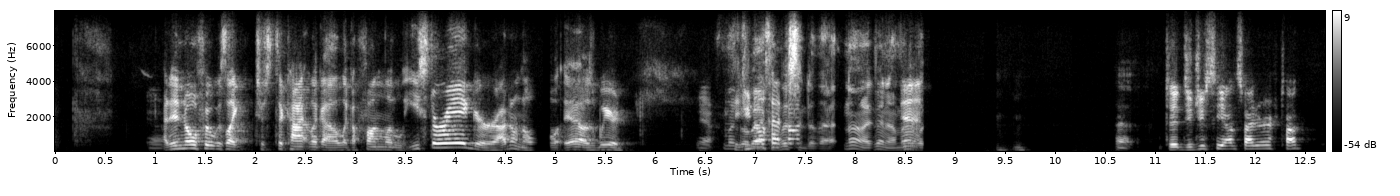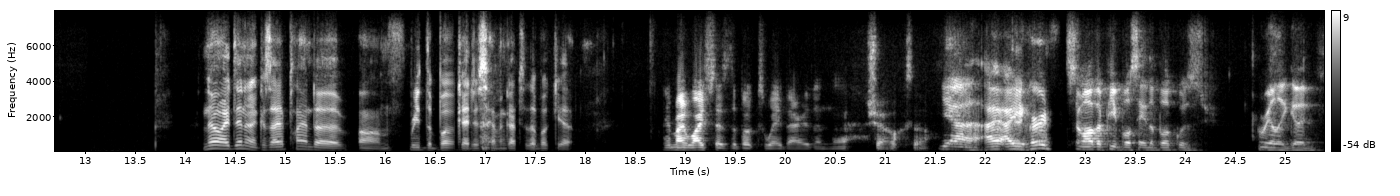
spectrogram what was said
Yeah. I didn't know if it was like just to kind of like a like a fun little Easter egg or I don't know. Yeah, it was weird. Yeah. I'm gonna Did go you back and that, listen to that. No, I didn't. I'm gonna Yeah. look. Did, did you see Outsider, Todd? No, I didn't, because I plan to um read the book. I just haven't got to the book yet. My wife says the book's way better than the show. So Yeah, I, I heard some other people say the book was really good.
